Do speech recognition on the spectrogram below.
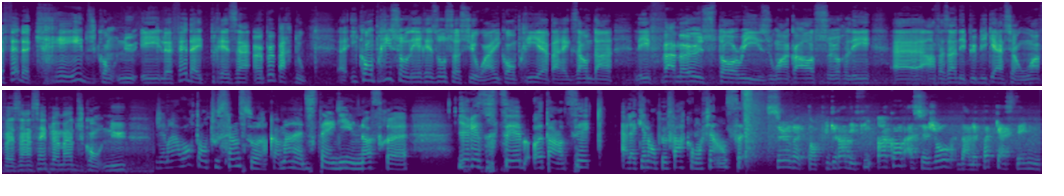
le fait de créer du contenu et le fait d'être présent un peu partout, euh, y compris sur les réseaux sociaux, hein, y compris euh, par exemple dans les fameuses stories ou encore sur les en faisant des publications ou en faisant simplement du contenu. J'aimerais avoir ton tout sens sur comment distinguer une offre irrésistible, authentique à laquelle on peut faire confiance. Sur ton plus grand défi encore à ce jour dans le podcasting.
